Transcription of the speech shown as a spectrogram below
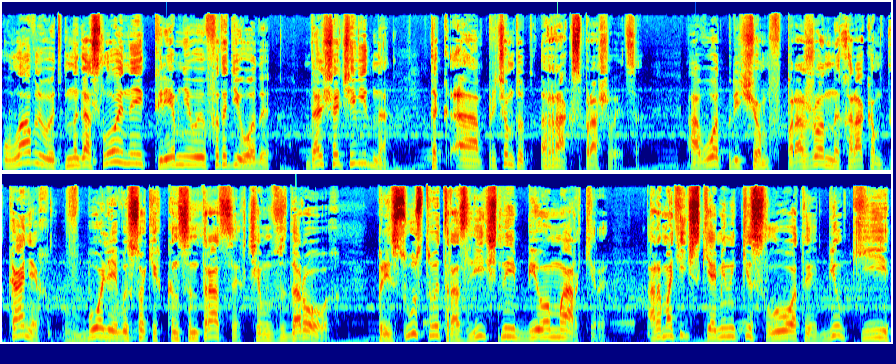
улавливают многослойные кремниевые фотодиоды. Дальше очевидно. Так а при чем тут рак, спрашивается? А вот причем в пораженных раком тканях в более высоких концентрациях, чем в здоровых, присутствуют различные биомаркеры – ароматические аминокислоты, белки,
